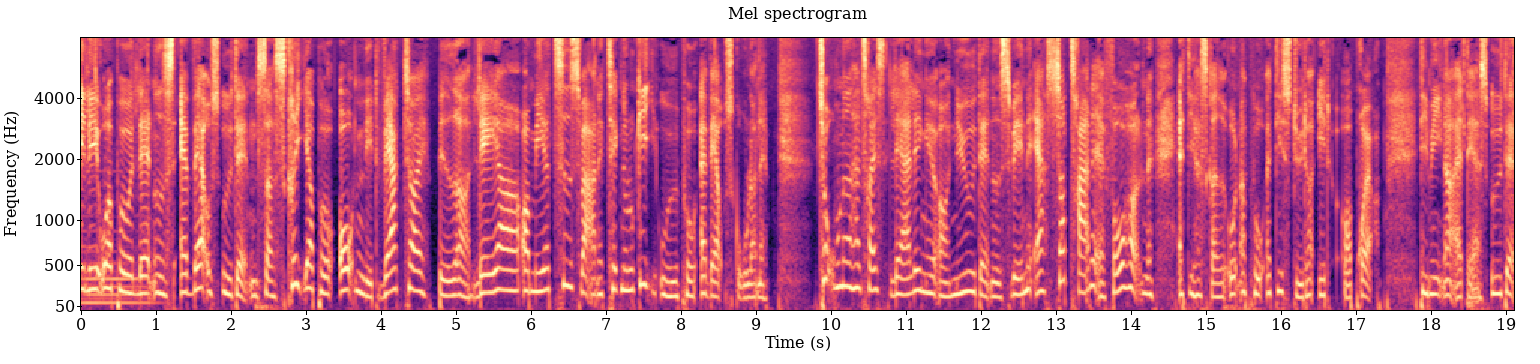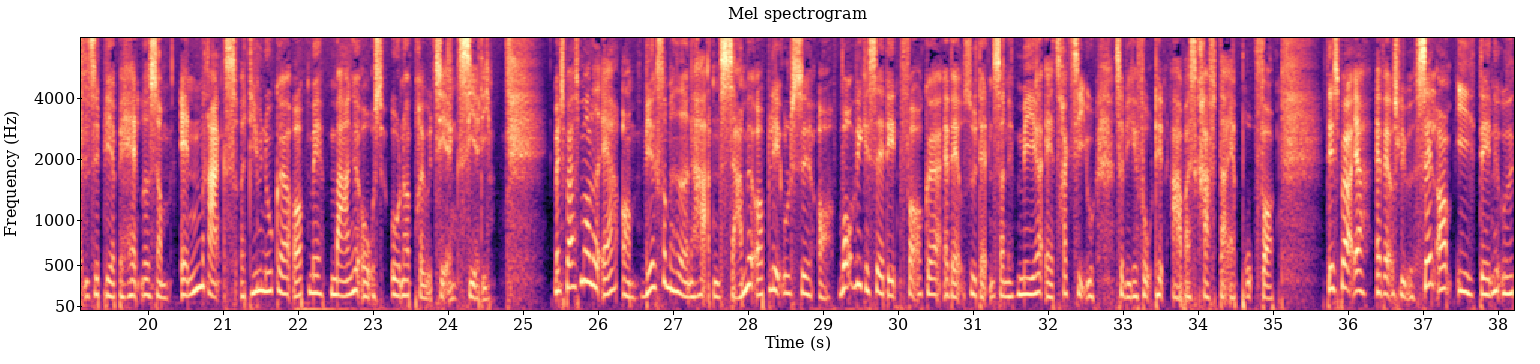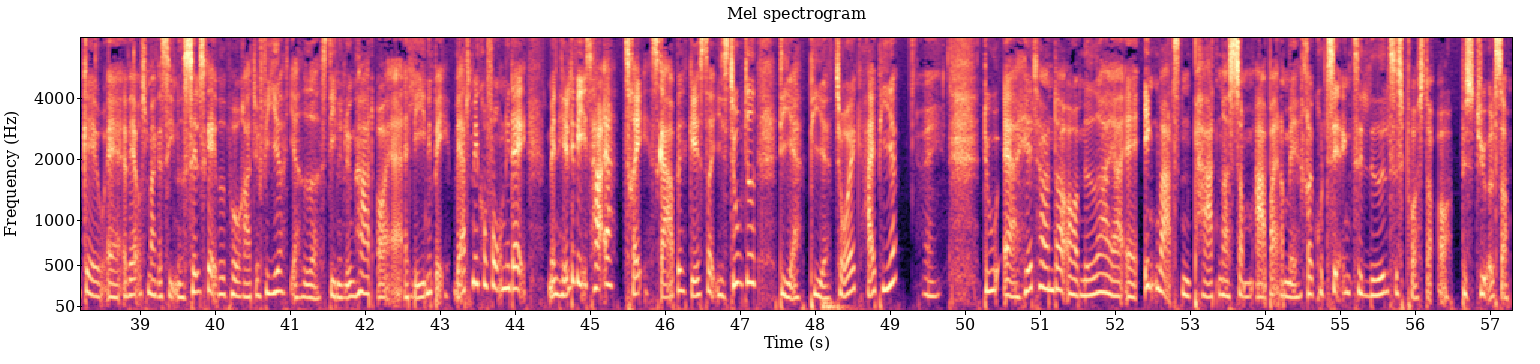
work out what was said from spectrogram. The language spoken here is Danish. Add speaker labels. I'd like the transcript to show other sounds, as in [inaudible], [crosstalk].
Speaker 1: Elever på landets erhvervsuddannelser skriger på ordentligt værktøj, bedre lærere og mere tidsvarende teknologi ude på erhvervsskolerne. 250 lærlinge og nyuddannede svende er så trætte af forholdene, at de har skrevet under på, at de støtter et oprør. De mener, at deres uddannelse bliver behandlet som anden rangs, og de vil nu gøre op med mange års underprioritering, siger de. Men spørgsmålet er, om virksomhederne har den samme oplevelse, og hvor vi kan sætte ind for at gøre erhvervsuddannelserne mere attraktive, så vi kan få den arbejdskraft, der er brug for. Det spørger jeg erhvervslivet selv om i denne udgave af Erhvervsmagasinet Selskabet på Radio 4. Jeg hedder Stine Lynghardt og er alene bag værtsmikrofonen i dag. Men heldigvis har jeg tre skarpe gæster i studiet. De er Pia Torik. Hej Pia.
Speaker 2: Hej.
Speaker 1: Du er headhunter og medejer af Ingvartsen Partners, som arbejder med rekruttering til ledelsesposter og bestyrelser.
